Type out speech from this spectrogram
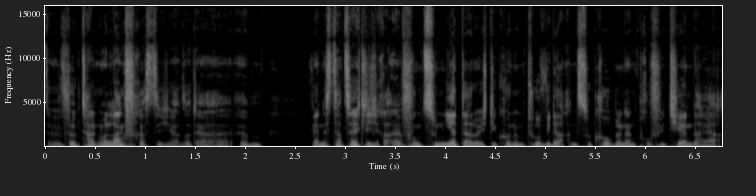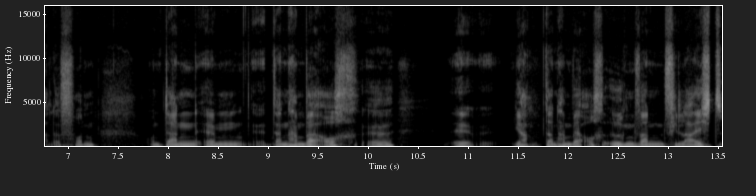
wirkt halt nur langfristig. Also der, ähm, wenn es tatsächlich äh, funktioniert, dadurch die Konjunktur wieder anzukurbeln, dann profitieren da ja alle von. Und dann, ähm, dann haben wir auch äh, ja, dann haben wir auch irgendwann vielleicht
